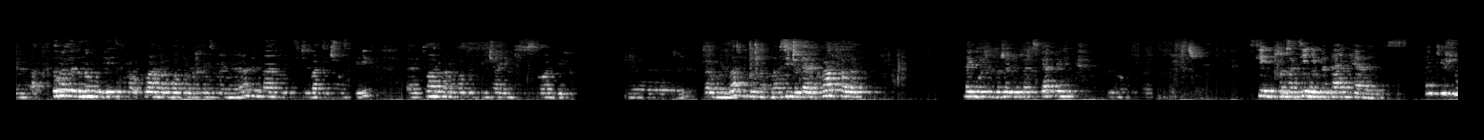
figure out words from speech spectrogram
Е, Так, до розгляду нам подається план роботи Верховної районної ради на 2026 рік. Е, План на роботу включає в собі е, певні заходи на, всі чотири квартали. Дай Боже дожити 25 рік. Всі інформаційні питання такі, що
